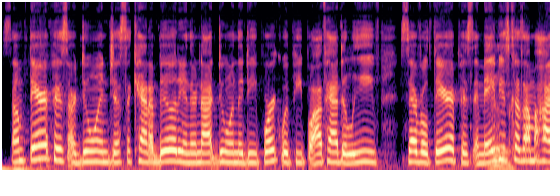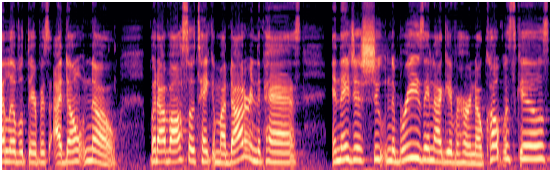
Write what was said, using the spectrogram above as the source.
Some therapists are doing just accountability and they're not doing the deep work with people. I've had to leave several therapists, and maybe it's because I'm a high level therapist. I don't know. But I've also taken my daughter in the past and they just shooting the breeze. They're not giving her no coping skills.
